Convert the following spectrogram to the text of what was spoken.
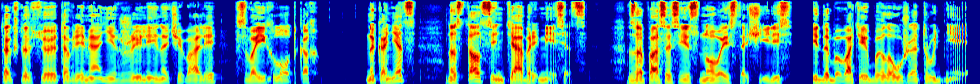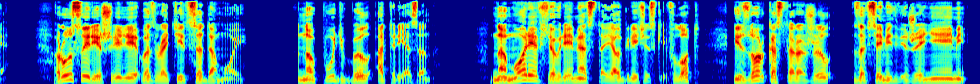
так что все это время они жили и ночевали в своих лодках. Наконец, настал сентябрь месяц. Запасы снова истощились, и добывать их было уже труднее. Русы решили возвратиться домой. Но путь был отрезан. На море все время стоял греческий флот и зорко сторожил за всеми движениями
